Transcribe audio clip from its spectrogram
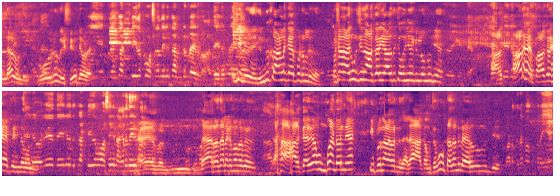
എല്ലാവരും ഉണ്ട് ഒരു വിഷയം ഇല്ല ഇവിടെ കട്ട് ചെയ്ത പോർഷൻ എന്തെങ്കിലും കണ്ടിട്ടുണ്ടായിരുന്നോ? ഇല്ല ഇല്ല ഇല്ല. നിങ്ങൾക്ക് കാണാൻ പക്ഷെ അതിനെ കുറിച്ച് ആൾക്കാർ യാതൊരു ചോദ്യം ചോദിക്കില്ല. ഒന്നുമില്ല ആൾ ഹാപ്പി ആൾക്കാർ ഹാപ്പി ഉണ്ട് എന്തെങ്കിലും ഇത് കട്ട് ചെയ്ത മോശം അങ്ങനെ എന്തെങ്കിലും? വേറെ തലക്കുന്നതൊക്കെ ആൾക്കാർ മുമ്പ് കണ്ടവരെ ഇപ്പോഴും കാണാൻ പറ്റുന്നത് അല്ല ആകാംക്ഷ കൂട്ടാതെ വേറെ ഒന്നും ഇല്ല പടത്തിനപ്പോ അത്രയും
